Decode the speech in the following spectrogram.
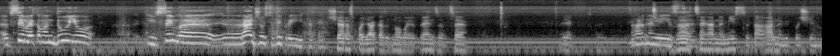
Е, Всім рекомендую і всім е, е, раджу сюди приїхати. Ще раз подяка з нової Україн за це. Як сказати? Гарне За місце. це гарне місце та гарний відпочинок.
